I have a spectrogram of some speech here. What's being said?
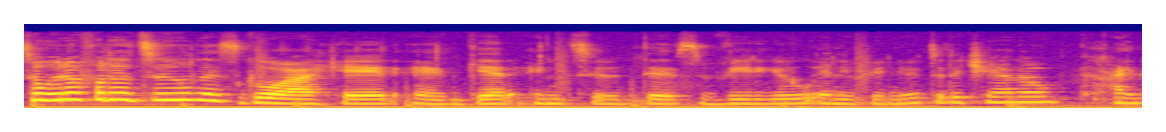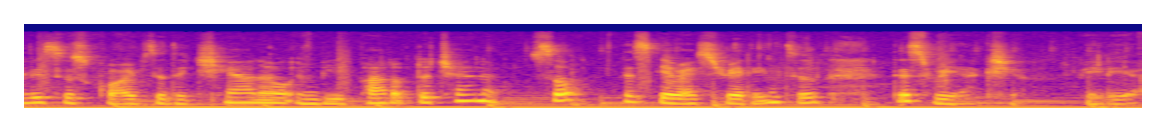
so without further ado let's go ahead and get into this video. And if you're new to the channel kindly subscribe to the channel and be part of the channel. So let's get right straight into this reaction video.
